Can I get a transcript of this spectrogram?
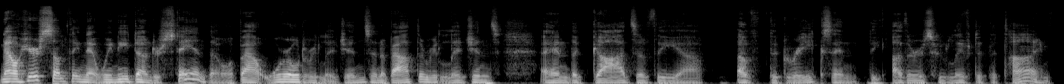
Now, here's something that we need to understand, though, about world religions and about the religions and the gods of the uh, of the Greeks and the others who lived at the time,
